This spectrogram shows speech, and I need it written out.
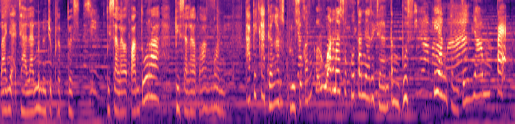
banyak jalan menuju Brebes. Bisa lewat Pantura, bisa lewat Wangon. Tapi kadang harus belusukan keluar masuk hutan nyari jalan tembus. Yang penting nyampe.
